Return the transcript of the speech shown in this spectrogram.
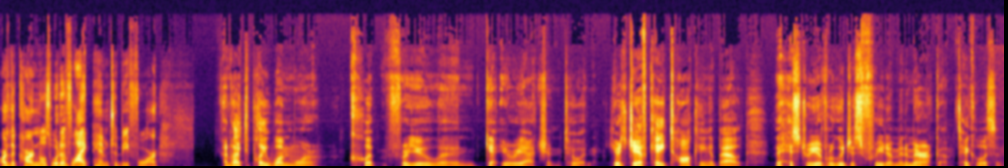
or the cardinals would have liked him to be for. I'd like to play one more clip for you and get your reaction to it. Here's JFK talking about the history of religious freedom in America. Take a listen.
